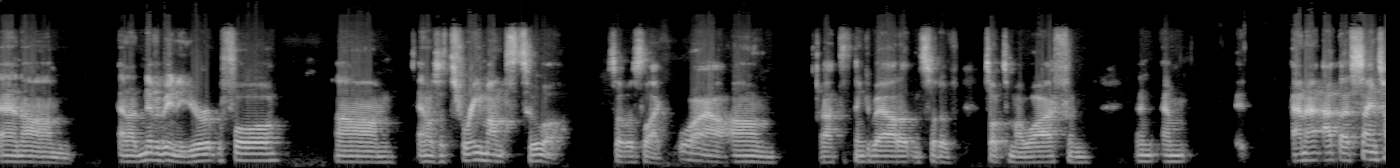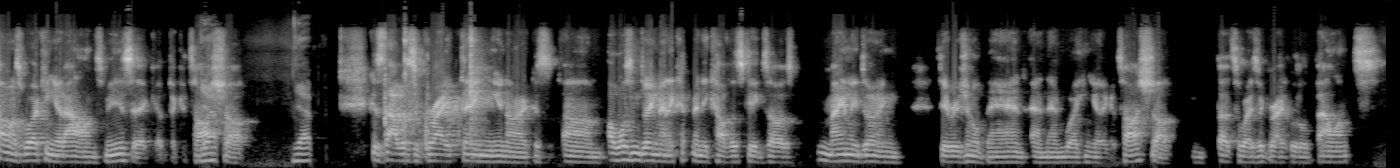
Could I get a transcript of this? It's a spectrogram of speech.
And um, and I'd never been to Europe before, um, and it was a three month tour, so it was like, wow. Um, I had to think about it and sort of talk to my wife and and and it, and at that same time, I was working at Allans Music at the guitar Yeah. shop Yep. because that was a great thing, you know. Because um, I wasn't doing many many covers gigs. I was mainly doing the original band and then working at a guitar shop. That's always a great little balance.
